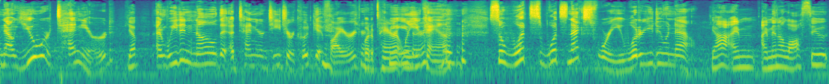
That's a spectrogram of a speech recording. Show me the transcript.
Now you were tenured. Yep. And we didn't know that a tenured teacher could get fired, but apparently you can. so what's what's next for you? What are you doing now? Yeah, I'm I'm in a lawsuit.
